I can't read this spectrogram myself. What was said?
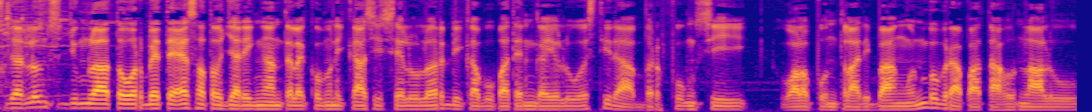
Sudarlun, sejumlah tower BTS atau jaringan telekomunikasi seluler di Kabupaten Gayo Lues tidak berfungsi walaupun telah dibangun beberapa tahun lalu.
